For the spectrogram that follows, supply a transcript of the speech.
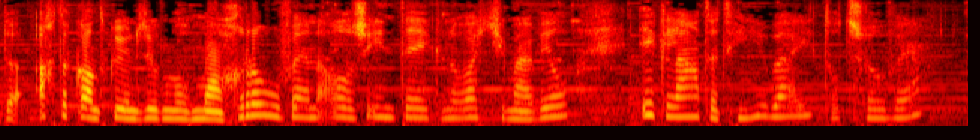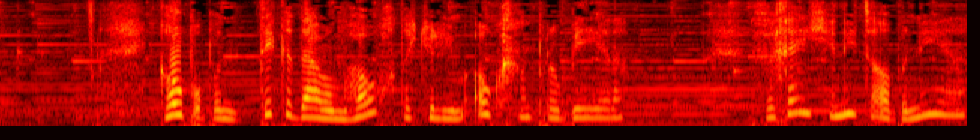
De achterkant kun je natuurlijk nog mangroven en alles intekenen wat je maar wil. Ik laat het hierbij tot zover. Ik hoop op een dikke duim omhoog dat jullie hem ook gaan proberen. Vergeet je niet te abonneren.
